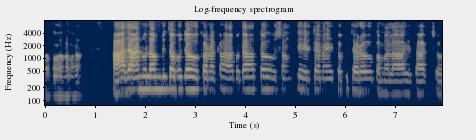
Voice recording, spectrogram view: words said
नमो नमः। आदानुलंबित भुजौ कनकाबदात संकीर्तन कपितरौ आदानुलम्बितभुजौ कनकाबधातौ सङ्कीर्तनैकपितरौ कमलायताक्षौ।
